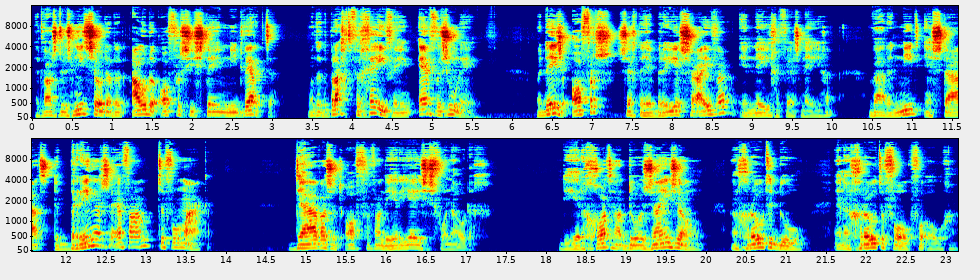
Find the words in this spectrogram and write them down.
Het was dus niet zo dat het oude offersysteem niet werkte, want het bracht vergeving en verzoening. Maar deze offers, zegt de Hebreeën schrijver in 9 vers 9, waren niet in staat de bringers ervan te volmaken. Daar was het offer van de Heer Jezus voor nodig. De Heere God had door zijn Zoon een grote doel en een grote volk voor ogen.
